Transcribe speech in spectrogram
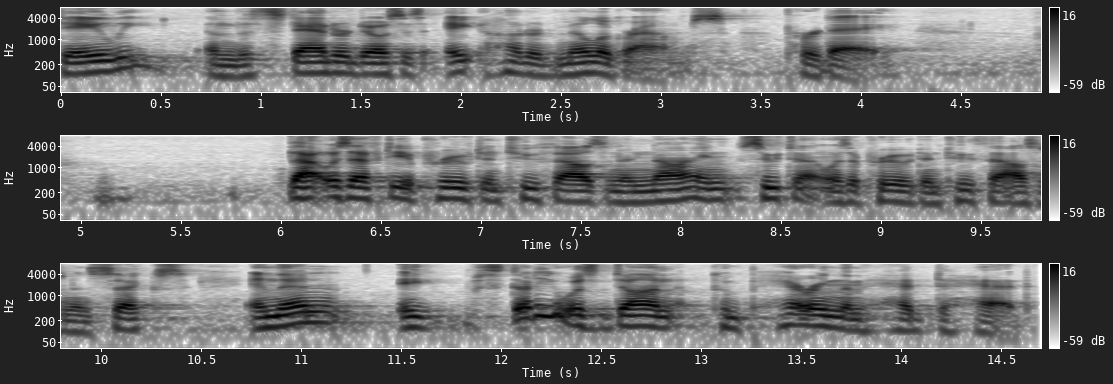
daily and the standard dose is 800 milligrams per day. That was FDA approved in 2009. Sutent was approved in 2006. And then a study was done comparing them head to head.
